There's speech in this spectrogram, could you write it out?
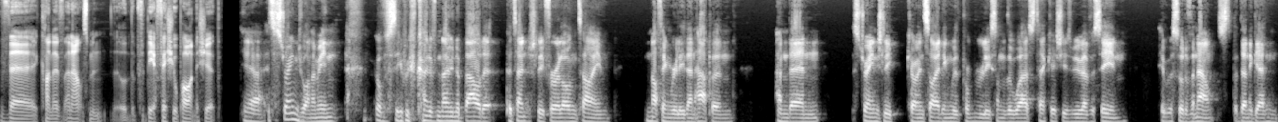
their kind of announcement, the, the official partnership. Yeah, it's a strange one. I mean, obviously, we've kind of known about it potentially for a long time. Nothing really then happened. And then, strangely coinciding with probably some of the worst tech issues we've ever seen, it was sort of announced. But then again,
